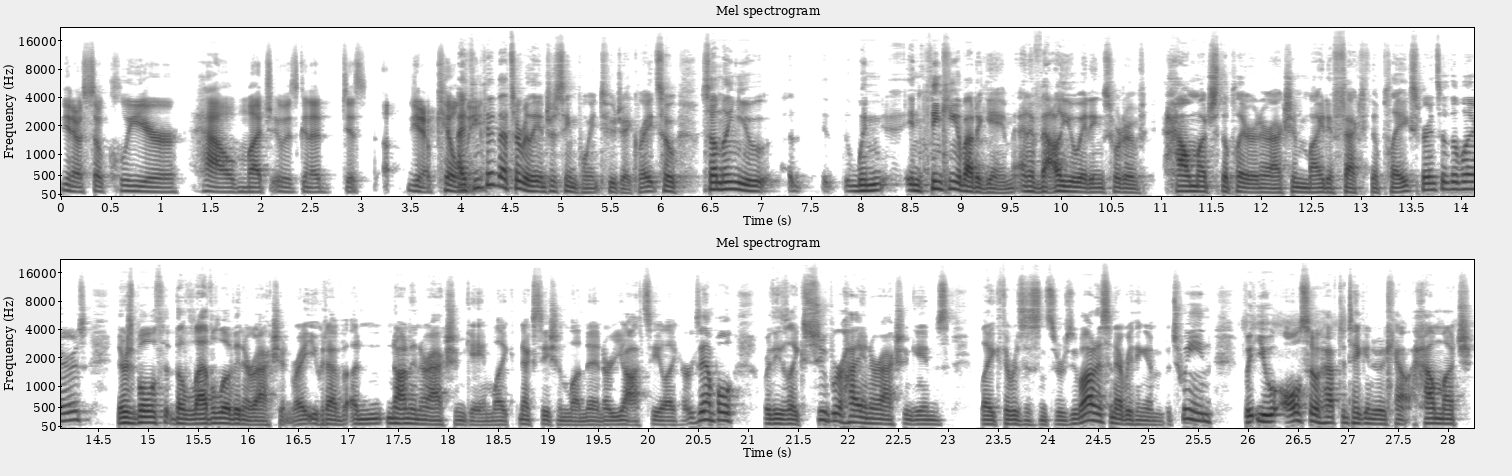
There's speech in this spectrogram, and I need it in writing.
you know so clear how much it was going to just uh, you know kill me. I think that that's a really interesting point too, Jake. Right? So something you when in thinking about a game and evaluating sort of how much the player interaction might affect the play experience of the players, there's both the level of interaction, right? You could have a non-interaction game like Next Station London or Yahtzee, like our example, or these like super high interaction games like the resistance or Zoo and everything in between. But you also have to take into account how much,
